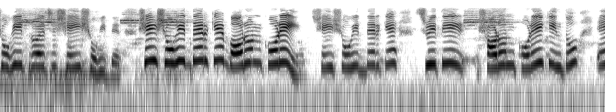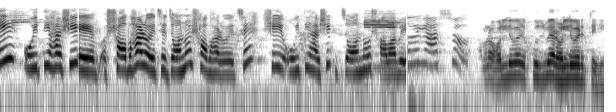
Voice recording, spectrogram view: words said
শহীদ রয়েছে সেই শহীদদের। সেই শহীদদেরকে বরণ করেই সেই শহীদদেরকে স্মৃতি স্মরণ করেই কিন্তু এই ঐতিহাসিক সভা রয়েছে জনসভা রয়েছে সেই ঐতিহাসিক জনসভা আমরা হলদিবাড়ি কুচবিহার হলদিবাড়ি থেকে।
